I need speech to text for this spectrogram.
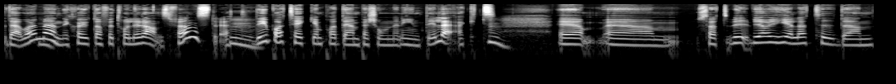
där var en mm. människa utanför toleransfönstret. Mm. Det är bara ett tecken på att den personen inte är läkt. Mm. Um, um, så att vi, vi har ju hela tiden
